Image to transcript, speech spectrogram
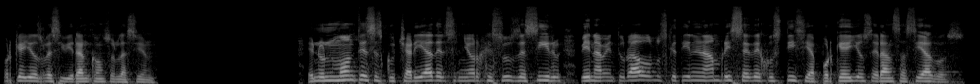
porque ellos recibirán consolación. En un monte se escucharía del Señor Jesús decir, bienaventurados los que tienen hambre y sed de justicia, porque ellos serán saciados.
